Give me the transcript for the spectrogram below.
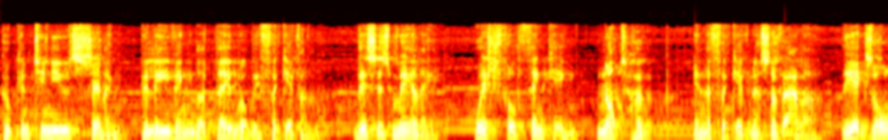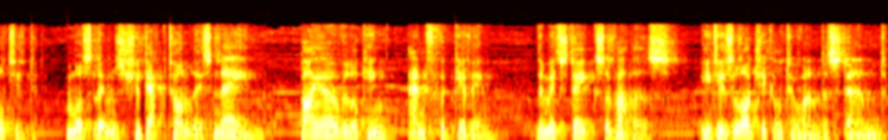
who continues sinning, believing that they will be forgiven. This is merely wishful thinking, not hope, in the forgiveness of Allah, the Exalted. Muslims should act on this name by overlooking and forgiving the mistakes of others. It is logical to understand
